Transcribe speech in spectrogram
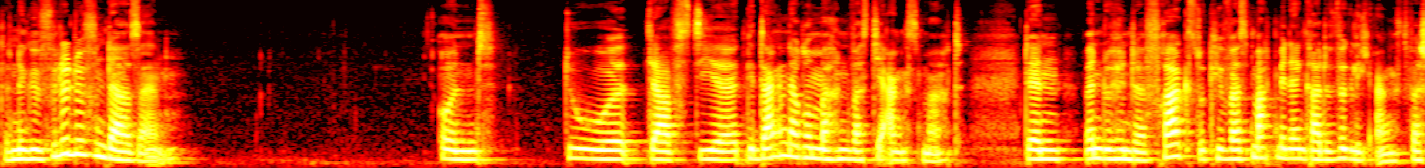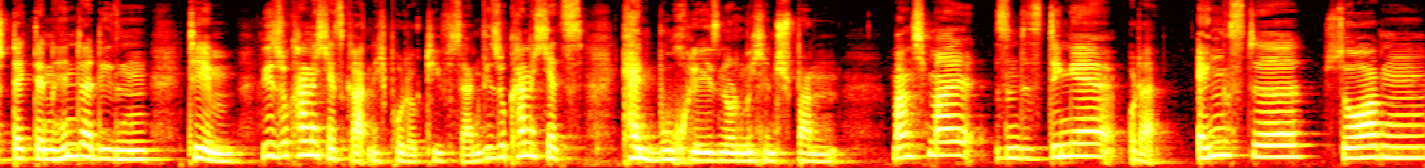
deine Gefühle dürfen da sein. Und du darfst dir Gedanken darum machen, was dir Angst macht. Denn wenn du hinterfragst, okay, was macht mir denn gerade wirklich Angst? Was steckt denn hinter diesen Themen? Wieso kann ich jetzt gerade nicht produktiv sein? Wieso kann ich jetzt kein Buch lesen und mich entspannen? Manchmal sind es Dinge oder Ängste, Sorgen,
